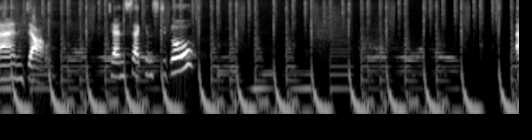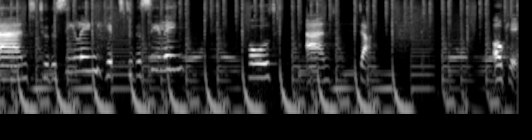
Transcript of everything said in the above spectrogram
and down. 10 seconds to go. And to the ceiling, hips to the ceiling, hold and done. Okay,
